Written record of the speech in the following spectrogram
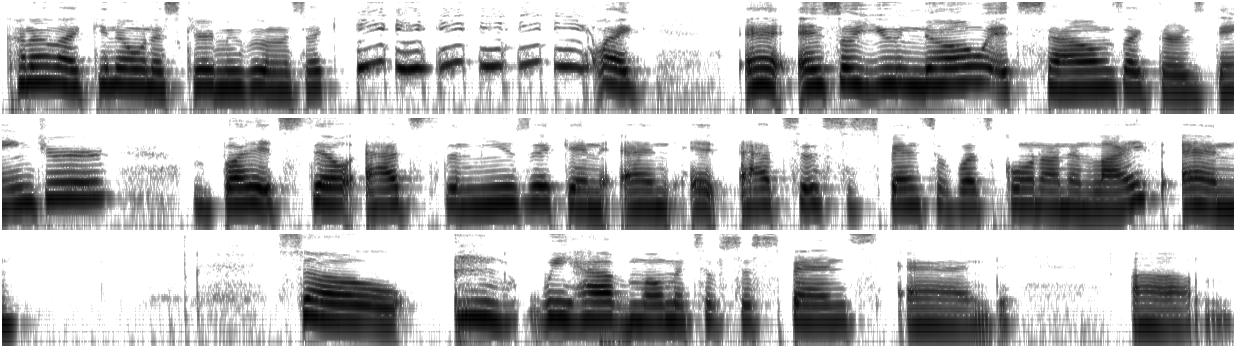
kind of like you know in a scary movie when it's like like and, and so you know it sounds like there's danger, but it still adds to the music and, and it adds to the suspense of what's going on in life. And so we have moments of suspense and um,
